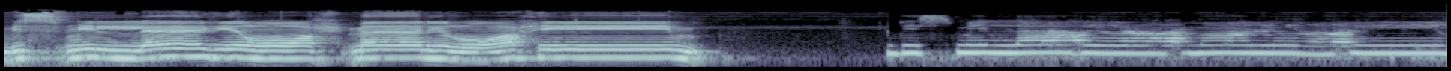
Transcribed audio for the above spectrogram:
بسم الله الرحمن الرحيم بسم الله الرحمن الرحيم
